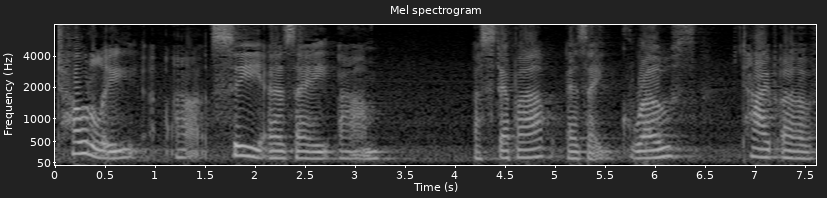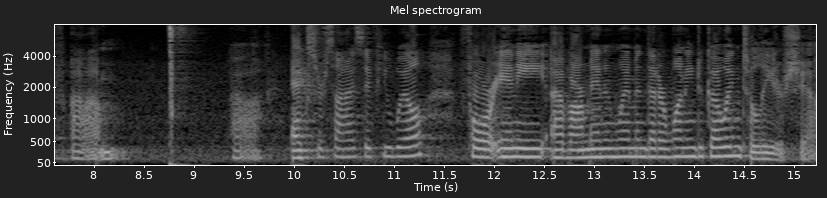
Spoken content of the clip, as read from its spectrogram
totally uh, see as a, um, a step up, as a growth type of um, uh, exercise, if you will, for any of our men and women that are wanting to go into leadership.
